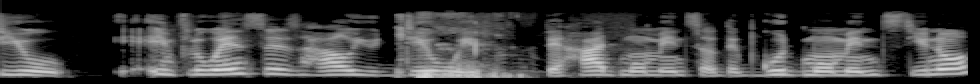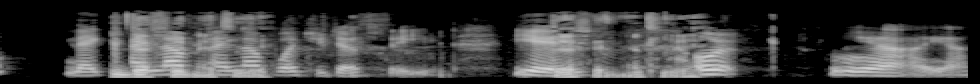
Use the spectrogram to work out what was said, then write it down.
you influences how you deal with the hard moments or the good moments you know like i love i love what you just said. Yes. Definitely. or yeah yeah.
